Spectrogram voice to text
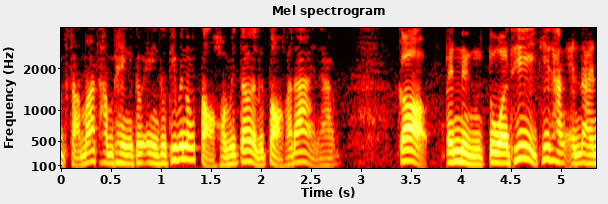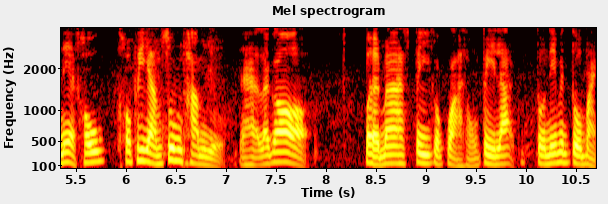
ำสามารถทำเพลงตัวเองโดยที่ไม่ต้องต่อคอมพิวเตอร์หรือต่อก็ได้นะครับ ก็เป็นหนึ่งตัวที่ที่ทาง NI เนี่ยเขาเขาพยายามซุ่มทำอยู่นะฮะแล้วก็เปิดมาปีกว่าๆสองปีแล้ว ตัวนี้เป็นตัวใหม่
